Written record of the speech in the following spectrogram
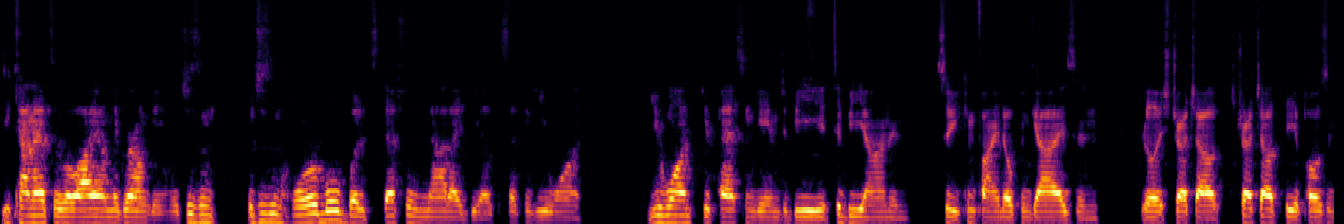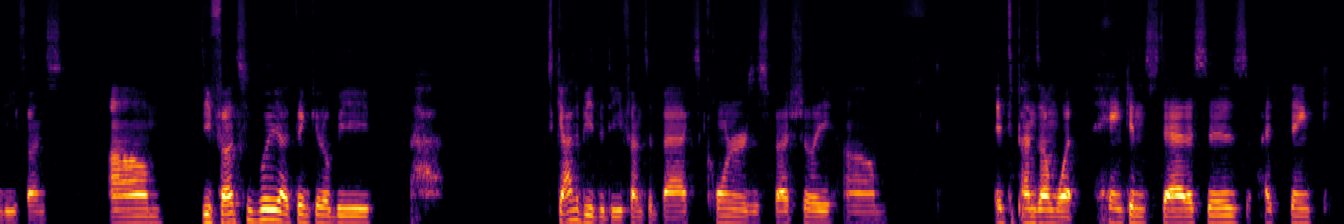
you kind of have to rely on the ground game, which isn't which isn't horrible, but it's definitely not ideal because I think you want you want your passing game to be to be on, and so you can find open guys and really stretch out stretch out the opposing defense. Um, defensively, I think it'll be it's got to be the defensive backs, corners especially. Um, it depends on what Hankins' status is. I think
